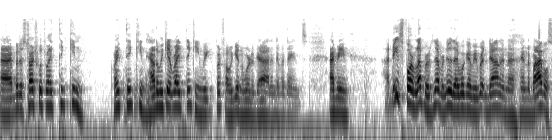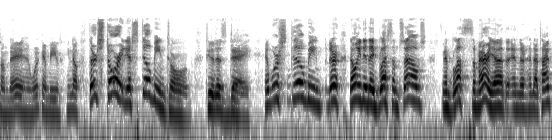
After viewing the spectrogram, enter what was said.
uh, but it starts with right thinking. Right thinking. How do we get right thinking? We first of all we get in the Word of God and different things. I mean, uh, these four lepers never knew they were going to be written down in the in the Bible someday, and we're going to be, you know, their story is still being told to this day. And we're still being there. Not only did they bless themselves and bless Samaria at, the, in, in, that time,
